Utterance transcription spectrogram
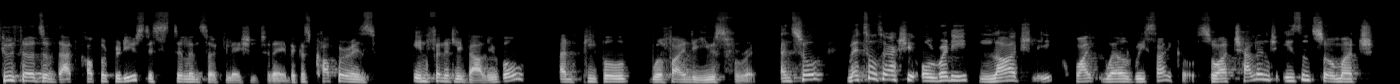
two thirds of that copper produced is still in circulation today because copper is infinitely valuable and people will find a use for it. And so metals are actually already largely quite well recycled. So our challenge isn't so much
